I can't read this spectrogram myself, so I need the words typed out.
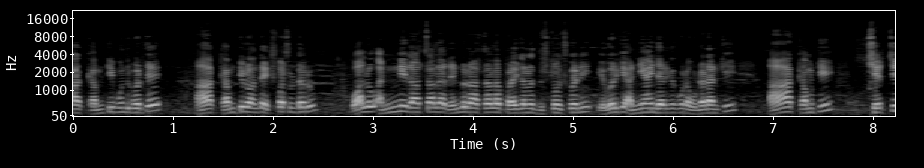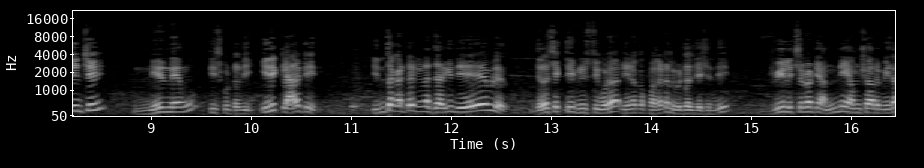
ఆ కమిటీ ముందు పెడితే ఆ కమిటీలో అంత ఎక్స్పర్ట్స్ ఉంటారు. వాళ్ళు అన్ని రాష్ట్రాల రెండు రాష్ట్రాల ప్రయోజనాలను దృష్టిలో ఉంచుకొని ఎవరికి అన్యాయం జరగకుండా ఉండడానికి ఆ కమిటీ చర్చించి నిర్ణయం తీసుకుంటుంది. ఇది క్లారిటీ ఇది. ఇంతకంటే నిన్న జరిగింది ఏం లేదు. జలశక్తి మినిస్ట్రీ కూడా నేను ఒక ప్రకటన విడుదల చేసింది. వీళ్ళు ఇచ్చినటువంటి అన్ని అంశాల మీద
